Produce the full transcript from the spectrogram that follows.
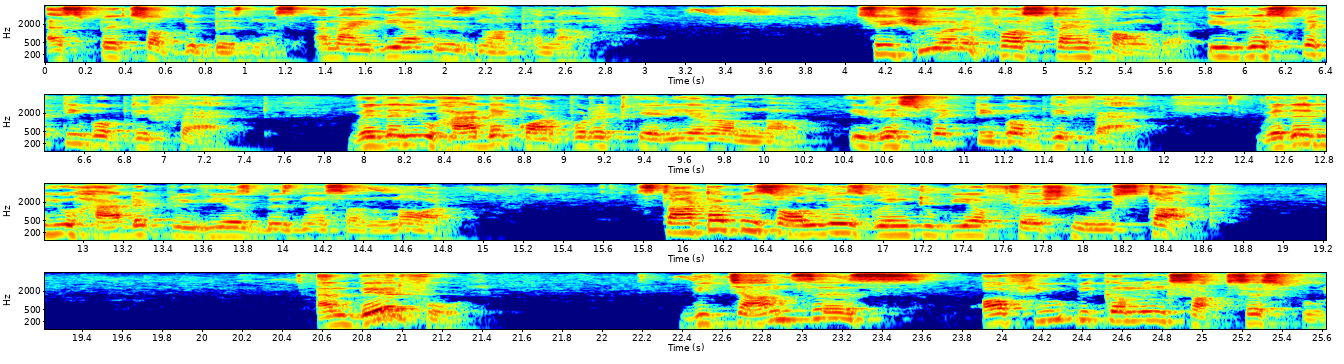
aspects of the business. An idea is not enough. So, if you are a first time founder, irrespective of the fact whether you had a corporate career or not, irrespective of the fact whether you had a previous business or not, startup is always going to be a fresh new start. And therefore, the chances of you becoming successful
